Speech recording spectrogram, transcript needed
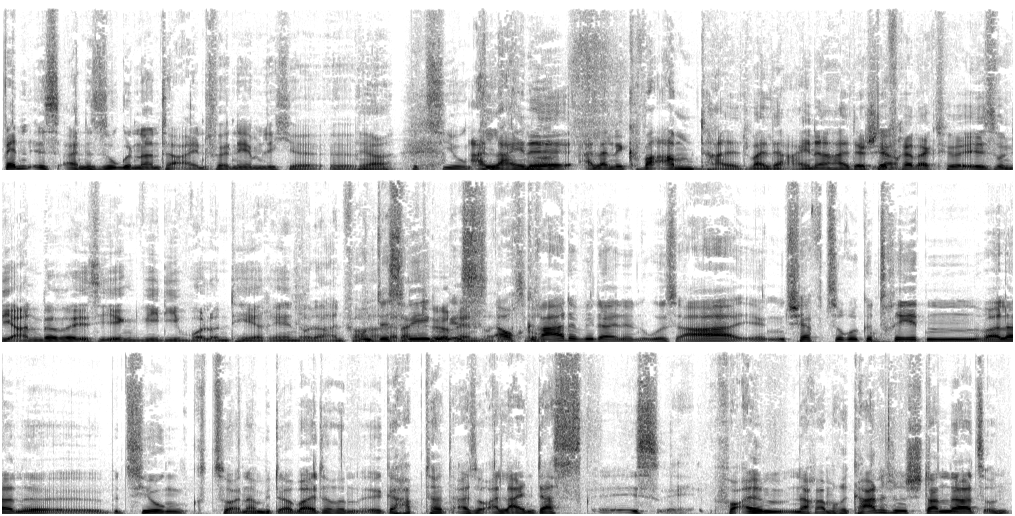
wenn es eine sogenannte einvernehmliche äh, ja. Beziehung alleine, gibt. Ne? Alleine qua Amt halt, weil der eine halt der Chefredakteur ja. ist und die andere ist irgendwie die Volontärin oder einfach Und deswegen ist auch so. gerade wieder in den USA irgendein Chef zurückgetreten, weil er eine Beziehung zu einer Mitarbeiterin äh, gehabt hat. Also allein das ist vor allem nach amerikanischen Standards und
